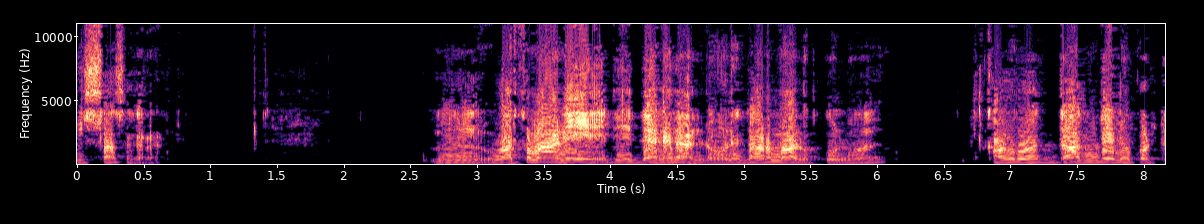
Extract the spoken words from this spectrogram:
විශ්වාස කරන්නේ. වර්තමානයේදී දැනගන්න ඕනේ ධර්මානුකූලව කවුරුවත් දන් දෙනකොට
